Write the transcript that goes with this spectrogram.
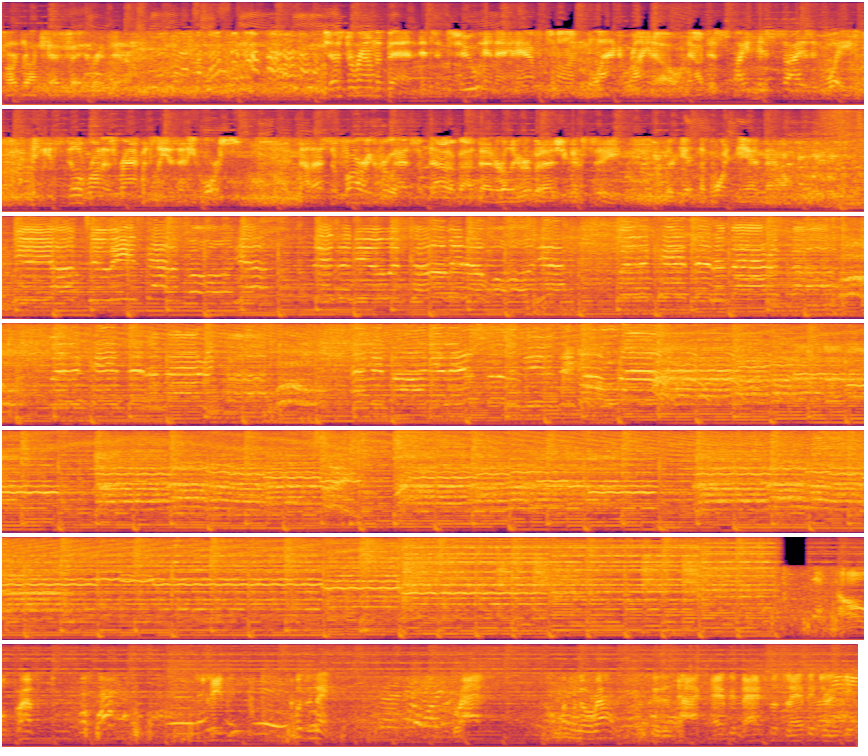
Hard Rock Cafe right there. Just around the bend, it's a two and a half ton black rhino. Now, despite his size and weight, he can still run as rapidly as any horse. Now, that safari crew had some doubt about that earlier, but as you can see, they're getting the point in the end now. Grandpa. Sleepy. What's his name? Rabbit. I don't want no rabbit. Because it's dark, happy, bachelor, slappy, drinky.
